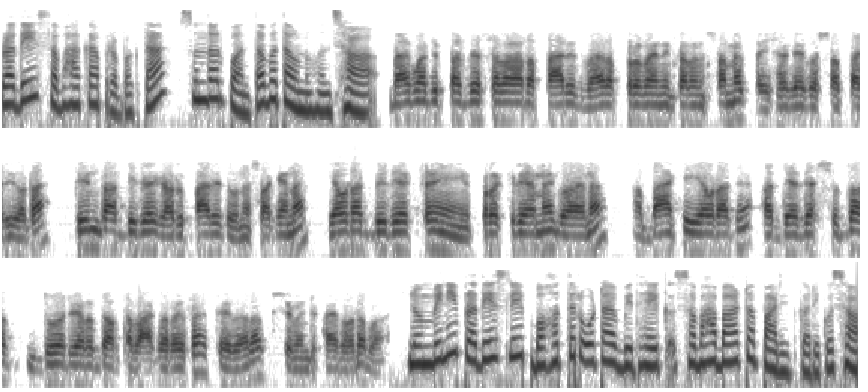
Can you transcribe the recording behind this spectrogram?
प्रदेश सभाका प्रवक्ता सुन्दर पन्त बताउनुहुन्छ। बागमती प्रदेश सभाबाट पारित भएर प्रमाणीकरण समेत भइसकेको सत्तरीवटा तीनटा विधेयकहरू पारित हुन सकेन। एउटा विधेयक चाहिँ प्रक्रियामै गएन। बाँकी एउटा चाहिँ अध्यादेश शुद्ध दोहोरिएर दर्ता भएको रहेछ त्यही भएर सेभेन्टी भयो लुम्बिनी प्रदेशले बहत्तरवटा विधेयक सभाबाट पारित गरेको छ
